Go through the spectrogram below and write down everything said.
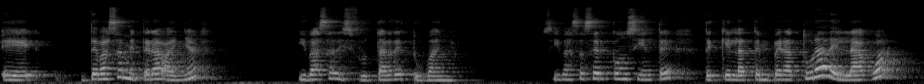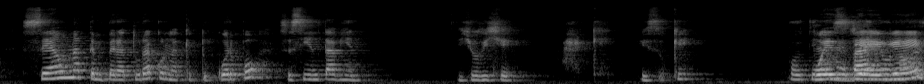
eh, te vas a meter a bañar y vas a disfrutar de tu baño. ¿Sí? Vas a ser consciente de que la temperatura del agua sea una temperatura con la que tu cuerpo se sienta bien. Y yo dije, ¿ah, qué? ¿Eso qué? Pues, pues llegué,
